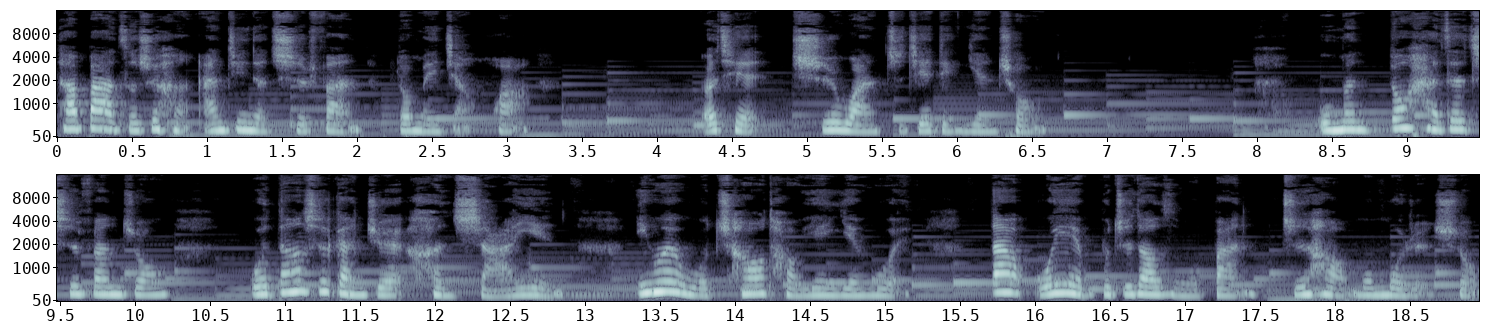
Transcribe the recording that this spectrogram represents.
他爸则是很安静的吃饭，都没讲话，而且吃完直接点烟抽。我们都还在吃饭中，我当时感觉很傻眼，因为我超讨厌烟味，但我也不知道怎么办，只好默默忍受。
